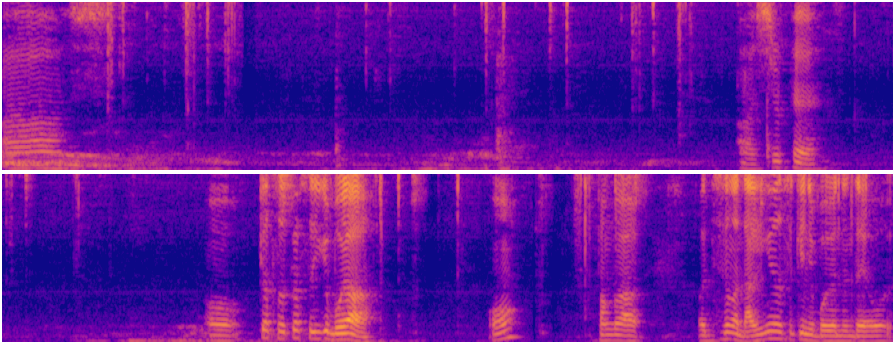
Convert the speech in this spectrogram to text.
아. 아, 실패. 어, 꼈어, 꼈어. 이게 뭐야? 어? 방금, 아, 어디선가 나경현 스킨이 보였는데요.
